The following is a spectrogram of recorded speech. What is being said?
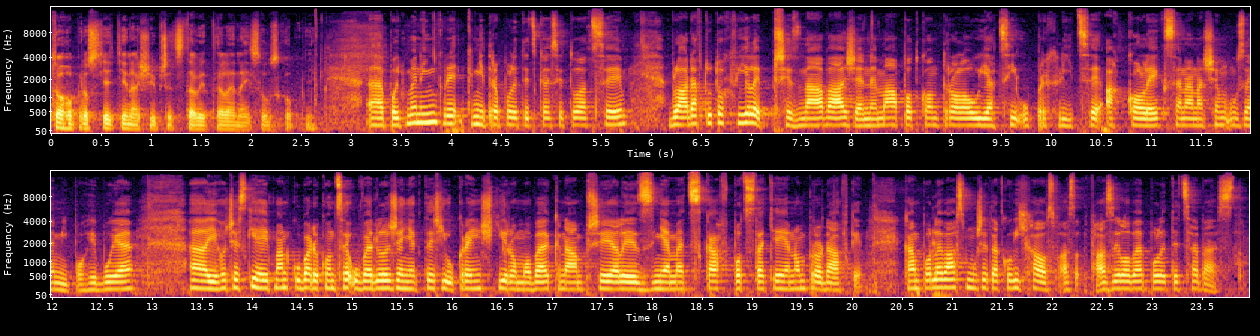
toho prostě ti naši představitelé nejsou schopni. Eh, pojďme nyní k vnitropolitické situaci. Vláda v tuto chvíli přiznává, že nemá pod kontrolou, jací uprchlíci a kolik se na našem území pohybuje. Eh, jeho český hejtman Kuba dokonce uvedl, že někteří ukrajinští Romové k nám přijeli z Německa v podstatě jenom pro dávky. Kam podle vás může takový chaos v azylové politice vést?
